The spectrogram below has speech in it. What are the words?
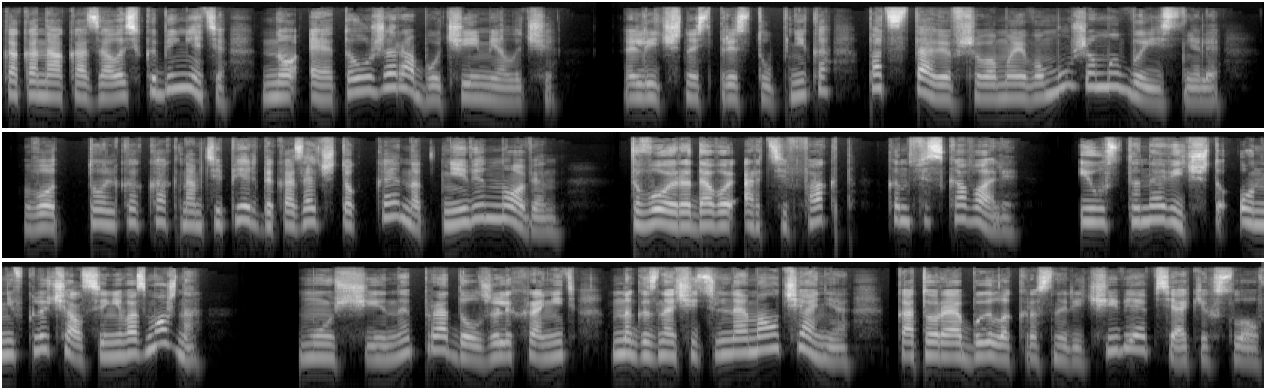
как она оказалась в кабинете, но это уже рабочие мелочи. Личность преступника, подставившего моего мужа, мы выяснили. Вот только как нам теперь доказать, что Кеннет невиновен? Твой родовой артефакт конфисковали. И установить, что он не включался, невозможно? Мужчины продолжили хранить многозначительное молчание, которое было красноречивее всяких слов.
